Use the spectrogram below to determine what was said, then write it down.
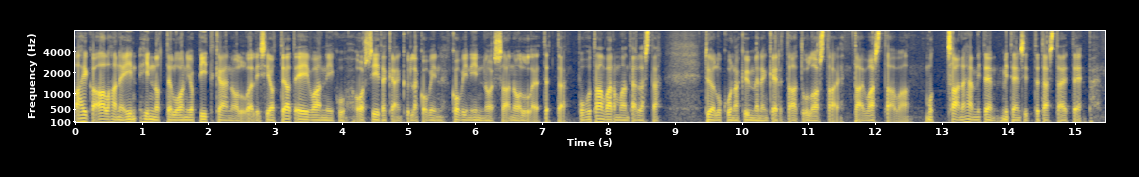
aika alhainen hinnoittelu on jo pitkään ollut, eli sijoittajat ei vaan niin kuin ole siitäkään kyllä kovin, kovin innoissaan olleet, että puhutaan varmaan tällaista työlukuna kymmenen kertaa tulosta tai, tai vastaavaa, mutta saa nähdä miten, miten sitten tästä eteenpäin.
